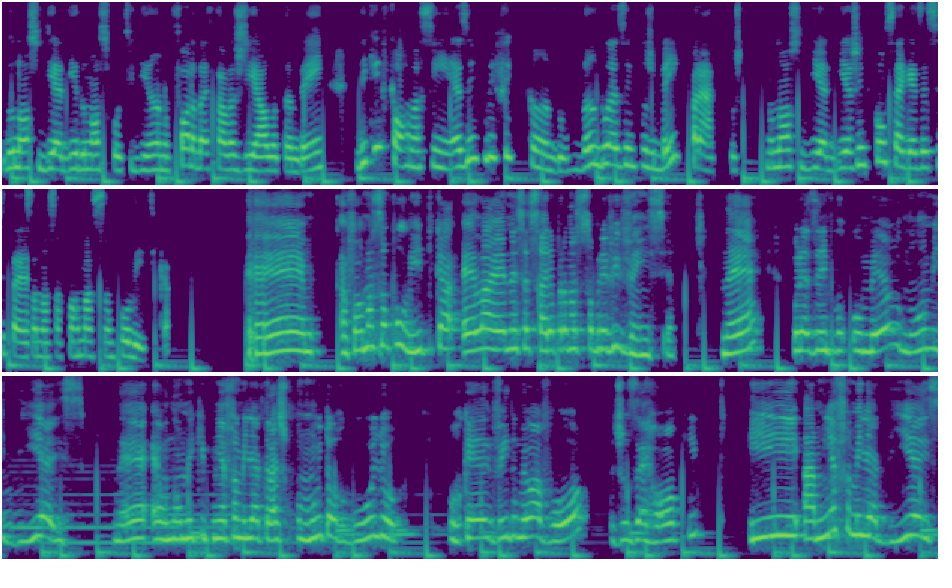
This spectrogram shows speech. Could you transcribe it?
do nosso dia a dia, do nosso cotidiano, fora das salas de aula também. De que forma, assim, exemplificando, dando exemplos bem práticos no nosso dia a dia, a gente consegue exercitar essa nossa formação política? É, a formação política ela é necessária para nossa sobrevivência, né? Por exemplo, o meu nome Dias, né, é um nome que minha família traz com muito orgulho, porque vem do meu avô José Roque e a minha família Dias,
